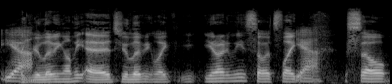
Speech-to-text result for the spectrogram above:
Yeah. Like, you're living on the edge you're living like you know what i mean so it's like Yeah. so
